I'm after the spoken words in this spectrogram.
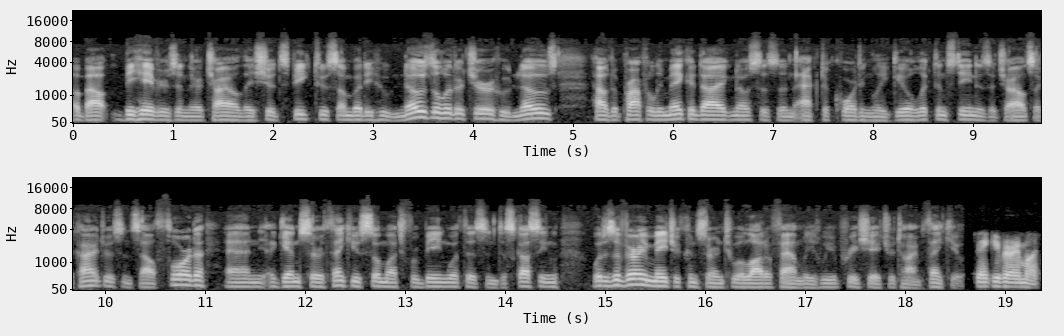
about behaviors in their child, they should speak to somebody who knows the literature, who knows how to properly make a diagnosis and act accordingly. Gil Lichtshein is a child psychiatrist in South Florida. And again, sir, thank you so much for being with us and discussing what is a very major concern to a lot of families. We appreciate your time. Thank you. Thank you very much.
